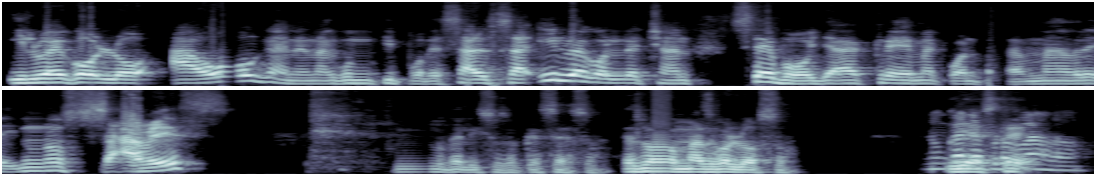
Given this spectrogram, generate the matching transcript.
y luego lo ahogan en algún tipo de salsa y luego le echan cebolla, crema, cuanta madre, y no sabes lo delicioso que es eso. Es lo más goloso. Nunca lo he este, probado.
